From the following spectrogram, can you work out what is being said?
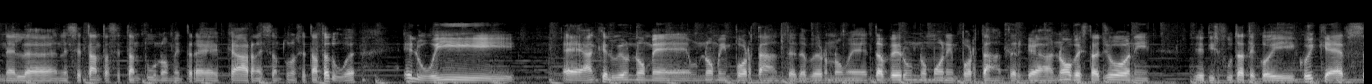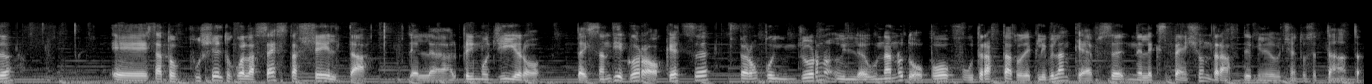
nel, nel 70-71 mentre Carr nel 71-72 e lui è anche lui un nome, un nome importante, davvero un, nome, davvero un nomone importante perché ha nove stagioni disputate con i Cavs è stato, fu scelto con la sesta scelta del, al primo giro dai San Diego Rockets però poi un, giorno, il, un anno dopo fu draftato dai Cleveland Cavs nell'expansion draft del 1970.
